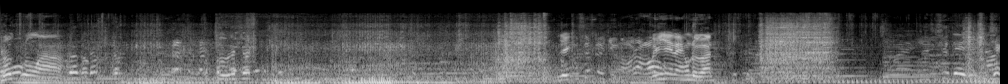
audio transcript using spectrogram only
Rứt luôn à. Ừ nó chết Gì? Miếng dây này không được anh. Đi nó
